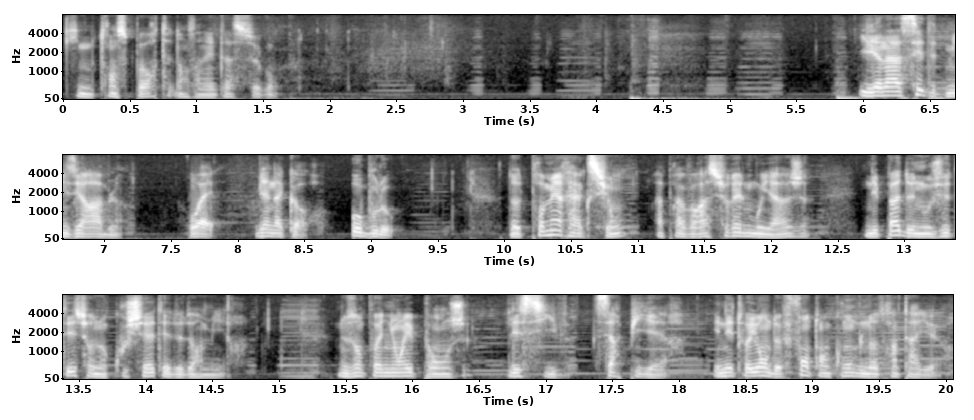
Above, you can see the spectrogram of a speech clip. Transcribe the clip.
qui nous transporte dans un état second. Il y en a assez d'être misérable. Ouais, bien d'accord, au boulot. Notre première réaction, après avoir assuré le mouillage, n'est pas de nous jeter sur nos couchettes et de dormir. Nous empoignons éponge, lessive, serpillière et nettoyons de fond en comble notre intérieur.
